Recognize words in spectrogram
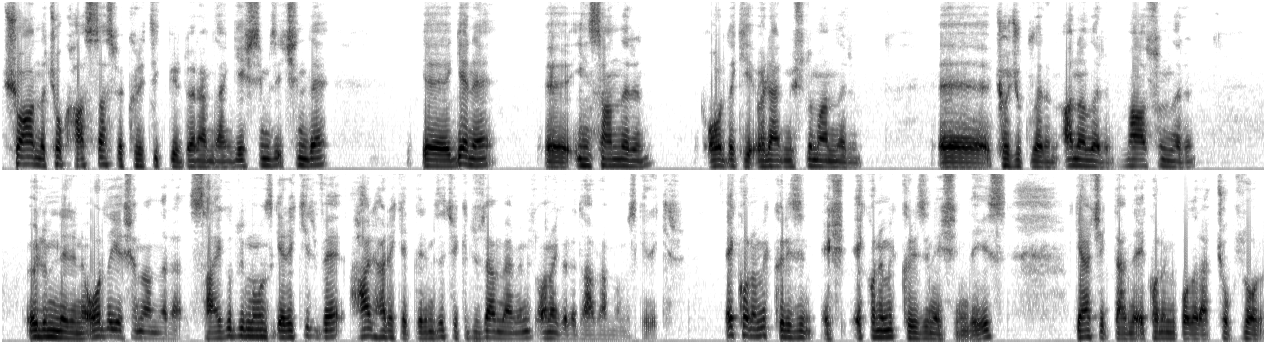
şu anda çok hassas ve kritik bir dönemden geçtiğimiz için de e, gene e, insanların, oradaki ölen Müslümanların, e, çocukların, anaların, masumların ölümlerine, orada yaşananlara saygı duymamız gerekir ve hal hareketlerimize çeki düzen vermemiz, ona göre davranmamız gerekir. Ekonomik krizin eş, ekonomik krizin eşiğindeyiz. Gerçekten de ekonomik olarak çok zor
